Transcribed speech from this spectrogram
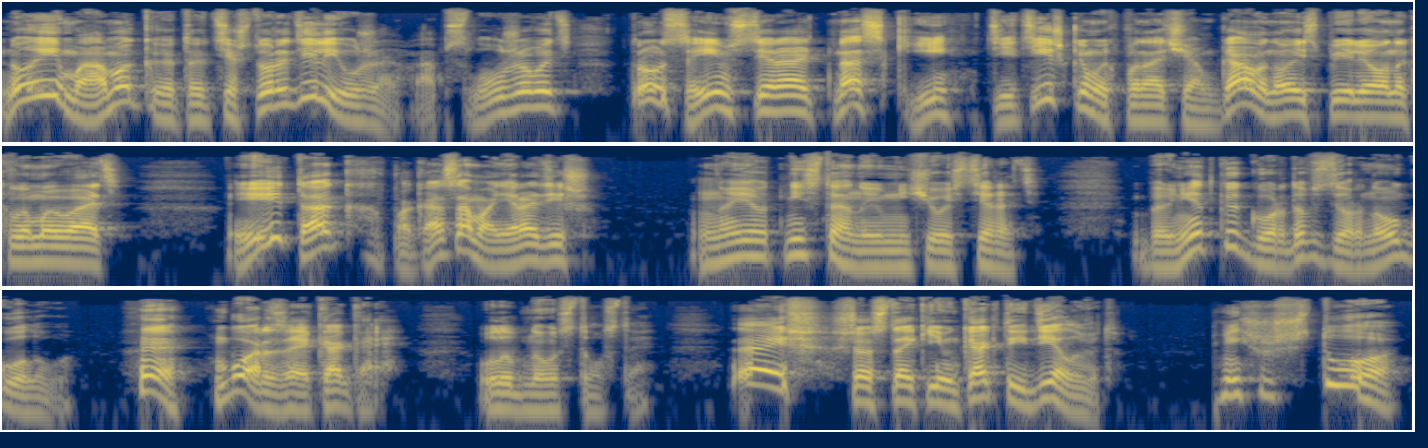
Ну и мамок, это те, что родили уже, обслуживать, трусы им стирать, носки, детишкам их по ночам говно из пеленок вымывать. И так, пока сама не родишь. Но я вот не стану им ничего стирать. Брюнетка гордо вздернула голову. «Хе, борзая какая!» — улыбнулась толстая. «Знаешь, что с таким, как ты, делают?» «И что?»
